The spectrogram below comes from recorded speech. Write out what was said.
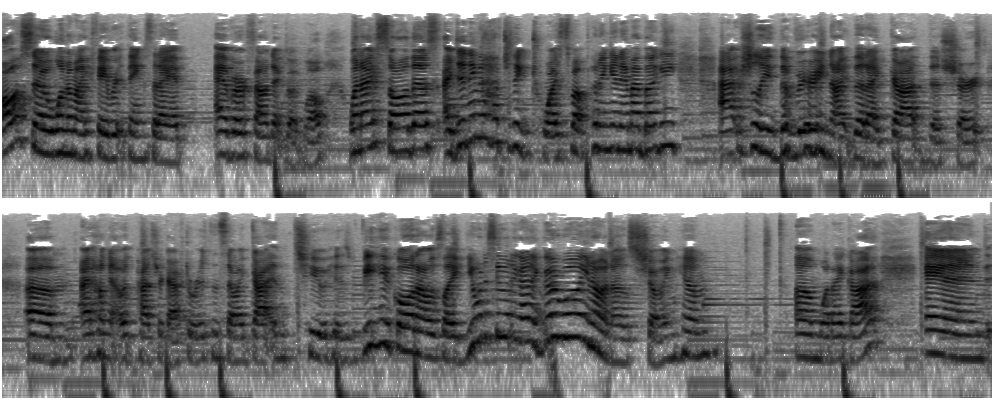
also one of my favorite things that I have ever found at Goodwill. When I saw this, I didn't even have to think twice about putting it in my buggy. Actually, the very night that I got this shirt, um, I hung out with Patrick afterwards and so I got into his vehicle and I was like, you want to see what I got at Goodwill? You know, and I was showing him um, what I got and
